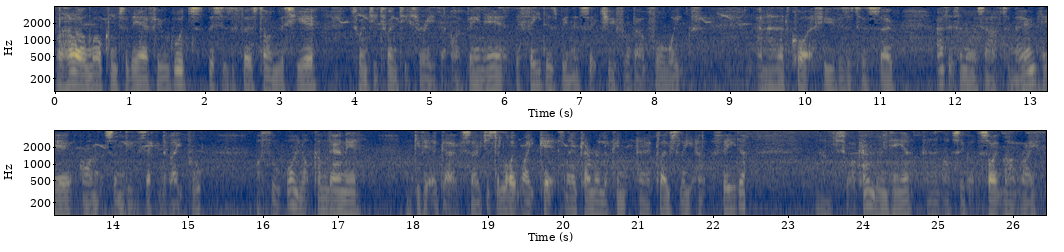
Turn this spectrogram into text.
Well hello and welcome to the Airfield Woods. This is the first time this year 2023 that I've been here. The feeder's been in situ for about four weeks and I had quite a few visitors so as it's a nice afternoon here on Sunday the 2nd of April I thought why not come down here and give it a go so just a lightweight kit there's no camera looking uh, closely at the feeder I've just got a camera in here and obviously got the Sightmark Wraith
